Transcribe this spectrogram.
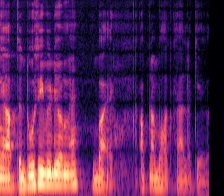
گے آپ سے دوسری ویڈیو میں، بائے، اپنا بہت خیال رکھیے گا۔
